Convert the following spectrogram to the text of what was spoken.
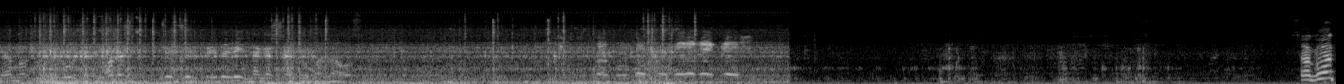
я могу. Слушай, можешь чуть-чуть придавить на гашетку, пожалуйста? Все, гуд?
